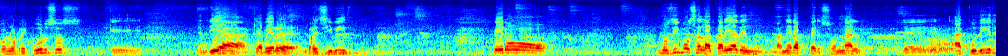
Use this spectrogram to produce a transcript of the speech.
con los recursos que tendría que haber eh, recibido. Pero nos dimos a la tarea de manera personal de acudir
